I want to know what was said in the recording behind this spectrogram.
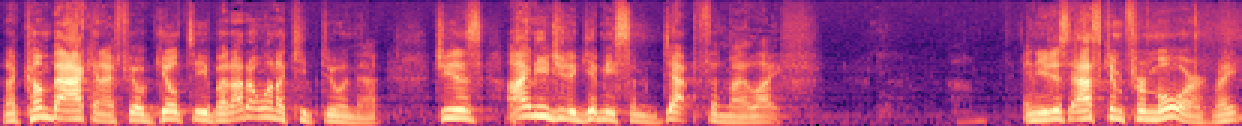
And I come back and I feel guilty, but I don't want to keep doing that. Jesus, I need you to give me some depth in my life. And you just ask him for more, right?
